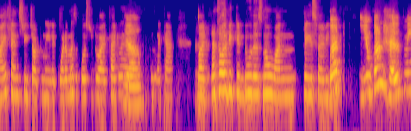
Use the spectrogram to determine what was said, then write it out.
my friends reach out to me like what am i supposed to do i try to help Yeah. as much as i can but that's all we can do there's no one place where we But you can't help me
